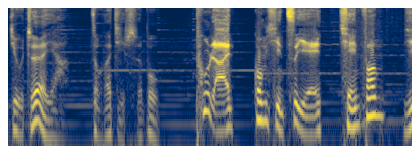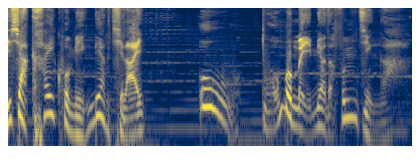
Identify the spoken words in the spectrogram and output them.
就这样走了几十步，突然光线刺眼，前方一下开阔明亮起来。哦！多么美妙的风景啊！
